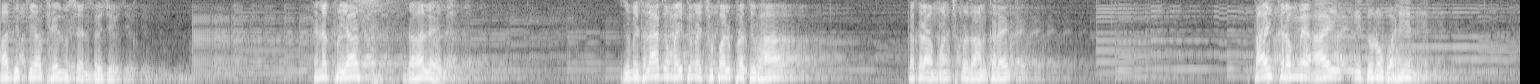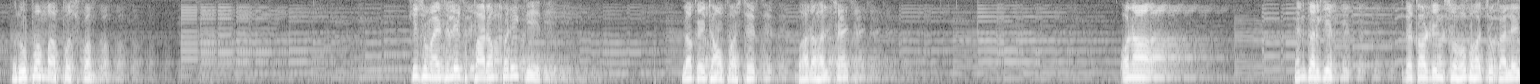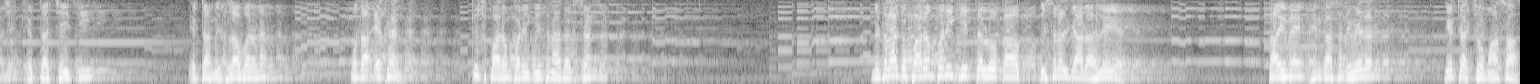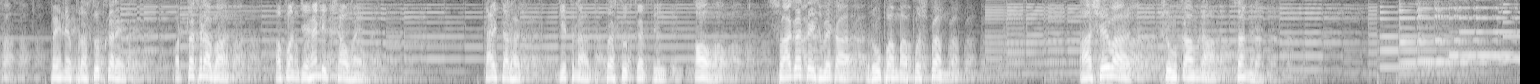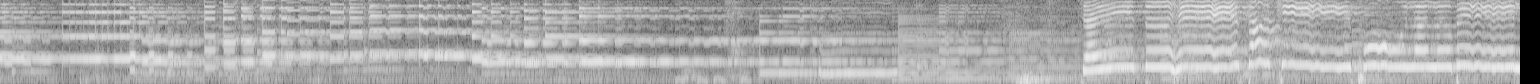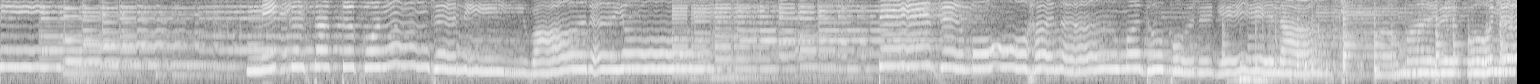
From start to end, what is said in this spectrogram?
Aditya films and music. हिनक प्रयास रहल अछि। जे मिथिलाके माटिमे छुपल प्रतिभा तकरा मंच प्रदान करैत, ताहि क्रममे आइ ई दुनू बहिन, रूपम आ पुष्पम। किछु मैथिलीक पारंपरिक गीत लऽ उपस्थित। भऽ रहल छथि। ओना हिनकर गीत रिकॉर्डिंग सेहो भऽ चुकल अछि। एकटा चैती, एकटा मिथिला वर्णन। मुदा एखन किछु पारंपरिक गीतनादक संग मिथिलाके पारंपरिक गीत तऽ लोक आब बिसरल जा रहलैए। ताहिमे हिनकासँ निवेदन एकटा चौमासा पहिने प्रस्तुत करैत और तकरा बाद अपन जेहन इच्छा है। ताई तरह गीतनाद प्रस्तुत करती। आओ, स्वागत है बेटा रूपम आ पुष्पम। आशीर्वाद, शुभकामना, संग चैत कोन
